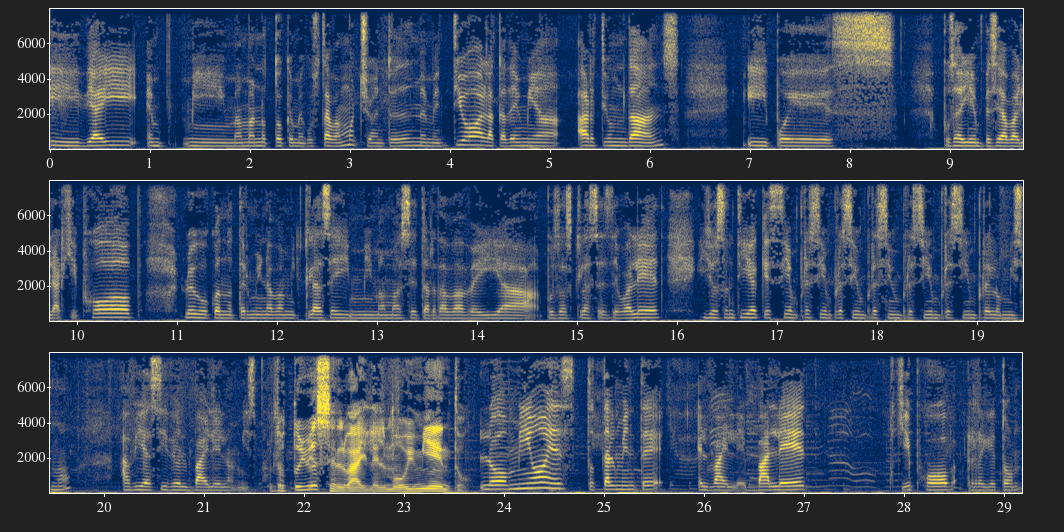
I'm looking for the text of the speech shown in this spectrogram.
Y de ahí em, mi mamá notó que me gustaba mucho. Entonces me metió a la academia Artium Dance. Y pues pues ahí empecé a bailar hip hop. Luego cuando terminaba mi clase y mi mamá se tardaba veía pues las clases de ballet y yo sentía que siempre, siempre, siempre, siempre, siempre, siempre lo mismo había sido el baile lo mismo. Lo tuyo es el baile, el movimiento. Lo mío es totalmente el baile, ballet, hip hop, reggaetón,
